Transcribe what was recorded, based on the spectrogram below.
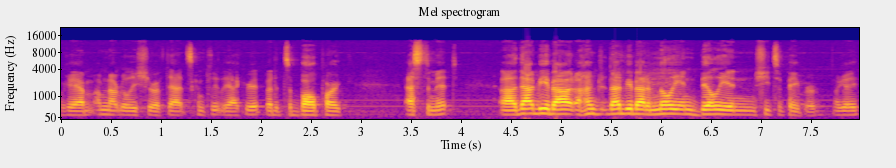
Okay, I'm, I'm not really sure if that's completely accurate, but it's a ballpark estimate. Uh, that'd be about a hundred. That'd be about a million billion sheets of paper. Okay,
